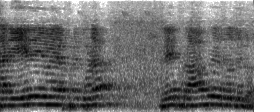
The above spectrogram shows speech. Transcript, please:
సరే ఏది ఏమైనప్పటికీ కూడా రేపు రాబోయే రోజుల్లో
